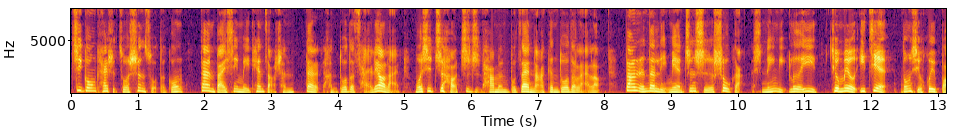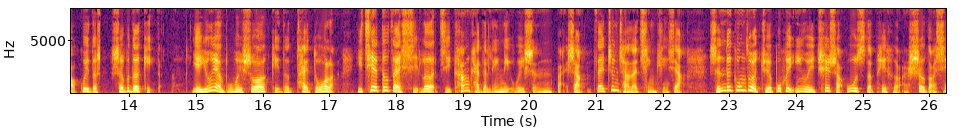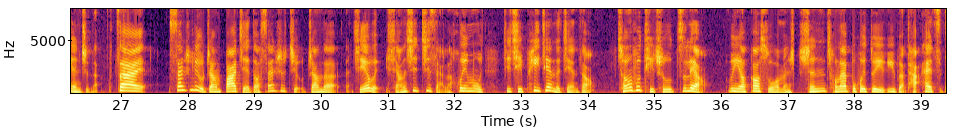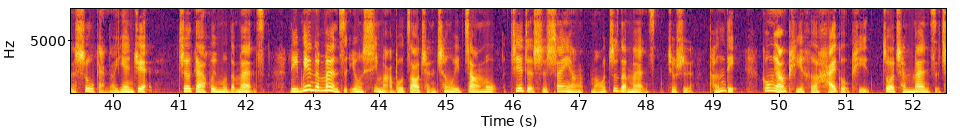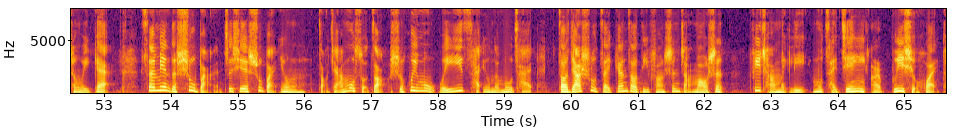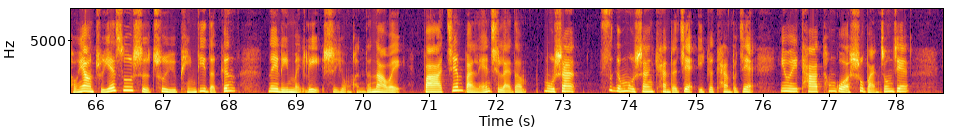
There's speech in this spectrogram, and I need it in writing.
济公开始做圣所的工，但百姓每天早晨带很多的材料来，摩西只好制止他们不再拿更多的来了。当人的里面真实受感，邻里乐意，就没有一件东西会宝贵的舍不得给的，也永远不会说给的太多了。一切都在喜乐及慷慨的邻里为神摆上。在正常的情形下，神的工作绝不会因为缺少物质的配合而受到限制的。在三十六章八节到三十九章的结尾，详细记载了会幕及其配件的建造，重复提出资料。为要告诉我们，神从来不会对预表他爱子的事物感到厌倦。遮盖会幕的幔子，里面的幔子用细麻布造成，称为帐幕。接着是山羊毛织的幔子，就是棚顶；公羊皮和海狗皮做成幔子，称为盖。三面的竖板，这些竖板用枣荚木所造，是桧木唯一采用的木材。枣荚树在干燥地方生长茂盛。非常美丽，木材坚硬而不易朽坏。同样，主耶稣是出于平地的根，内里美丽，是永恒的那位。把肩膀连起来的木山，四个木山看得见，一个看不见，因为它通过竖板中间。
